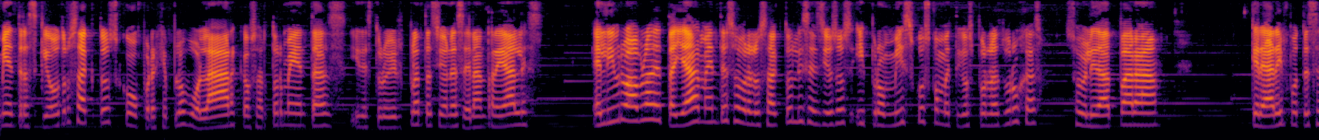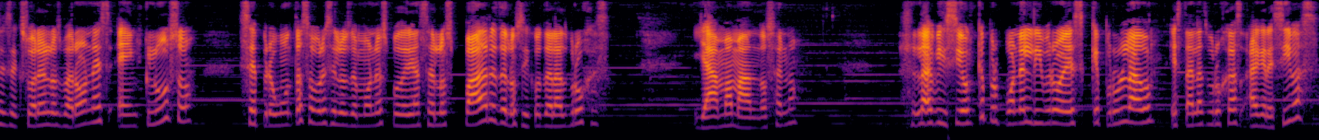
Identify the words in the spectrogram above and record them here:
mientras que otros actos, como por ejemplo volar, causar tormentas y destruir plantaciones, eran reales. El libro habla detalladamente sobre los actos licenciosos y promiscuos cometidos por las brujas, su habilidad para crear impotencia sexual en los varones e incluso se pregunta sobre si los demonios podrían ser los padres de los hijos de las brujas. Ya mamándose, ¿no? La visión que propone el libro es que por un lado están las brujas agresivas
